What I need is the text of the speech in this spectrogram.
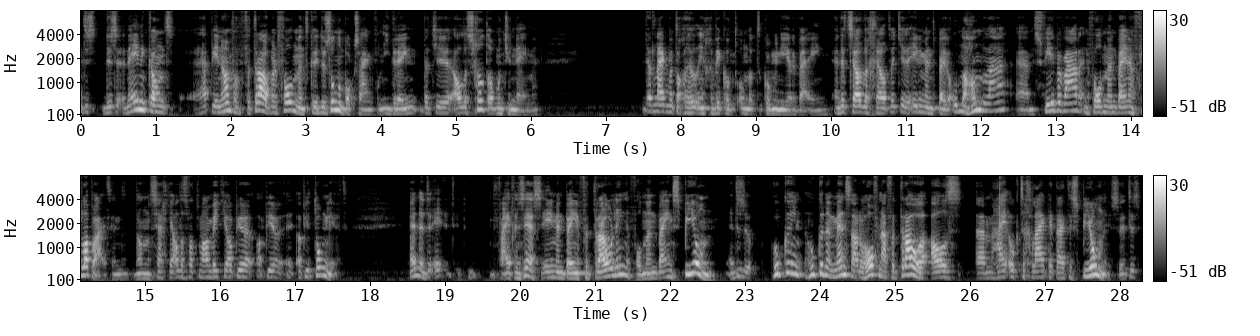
Dus, dus aan de ene kant heb je enorm van vertrouwen, maar op volgende moment kun je de zondebok zijn van iedereen, dat je al de schuld op moet je nemen. Dat lijkt me toch heel ingewikkeld om dat te combineren bij één. En hetzelfde geldt, weet je, de ene moment bij de onderhandelaar, eh, sfeer bewaren, en de volgende moment bij een flap uit. En dan zeg je alles wat maar een beetje op je, op je, op je tong ligt. Het, vijf en zes. Eén moment ben je een vertrouweling, een volgende moment bij een spion. Het is, hoe, kun, hoe kunnen mensen naar de hof naar vertrouwen als um, hij ook tegelijkertijd een spion is? Het is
